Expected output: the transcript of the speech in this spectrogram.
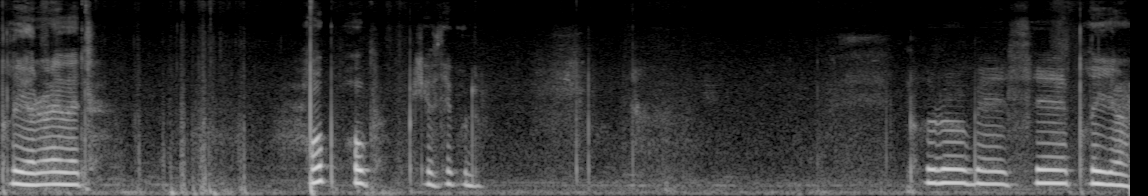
Player evet. Hop hop. Bir kez de vurdum. Pro BS player.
